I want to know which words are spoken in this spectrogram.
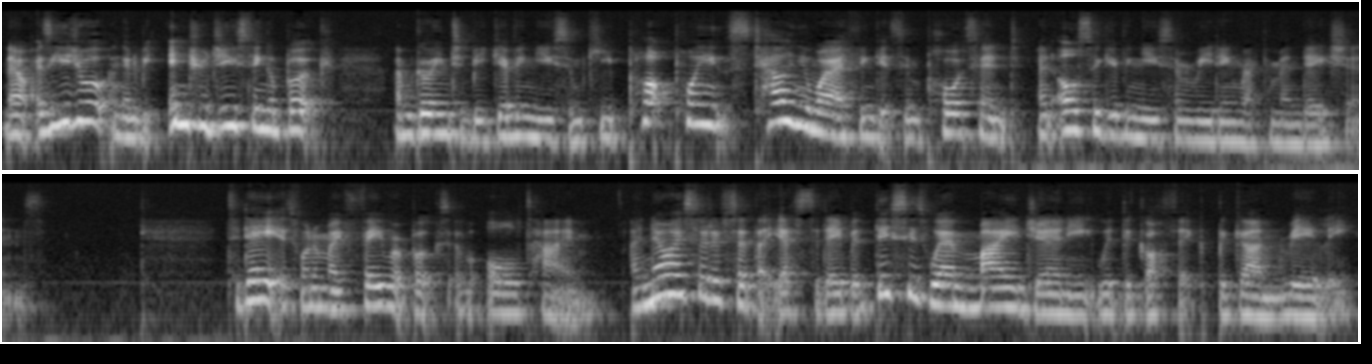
Now, as usual, I'm going to be introducing a book. I'm going to be giving you some key plot points, telling you why I think it's important, and also giving you some reading recommendations. Today is one of my favourite books of all time. I know I sort of said that yesterday, but this is where my journey with the Gothic began, really,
